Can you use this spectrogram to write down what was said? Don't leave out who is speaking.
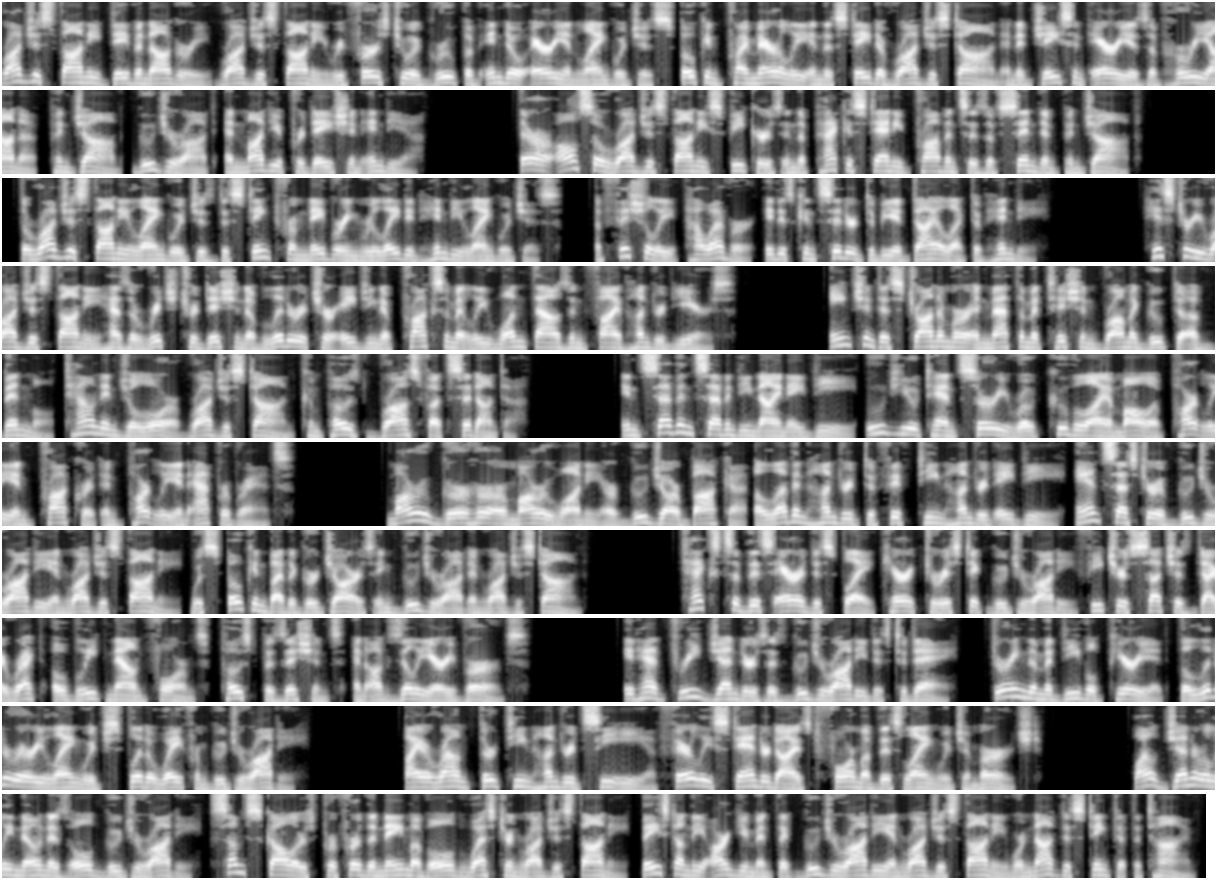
Speaker 1: Rajasthani Devanagari Rajasthani refers to a group of Indo-Aryan languages spoken primarily in the state of Rajasthan and adjacent areas of Haryana, Punjab, Gujarat, and Madhya Pradesh in India. There are also Rajasthani speakers in the Pakistani provinces of Sindh and Punjab. The Rajasthani language is distinct from neighboring related Hindi languages. Officially, however, it is considered to be a dialect of Hindi. History Rajasthani has a rich tradition of literature aging approximately 1,500 years. Ancient astronomer and mathematician Brahmagupta of Bhinmal, town in Jalore, Rajasthan, composed Brahsphat Siddhanta. In 779 AD, Udyotan Suri wrote Kuvalayamala partly in Prakrit and partly in Apabhramsa. Maru Gurjar or Maruwani or Gurjar Bhakha 1100 to 1500 AD, ancestor of Gujarati and Rajasthani, was spoken by the Gurjars in Gujarat and Rajasthan. Texts of this era display characteristic Gujarati features such as direct, oblique noun forms, postpositions, and auxiliary verbs. It had three genders as Gujarati does today. During the medieval period, the literary language split away from Gujarati. By around 1300 CE a fairly standardized form of this language emerged. While generally known as Old Gujarati, some scholars prefer the name of Old Western Rajasthani, based on the argument that Gujarati and Rajasthani were not distinct at the time.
